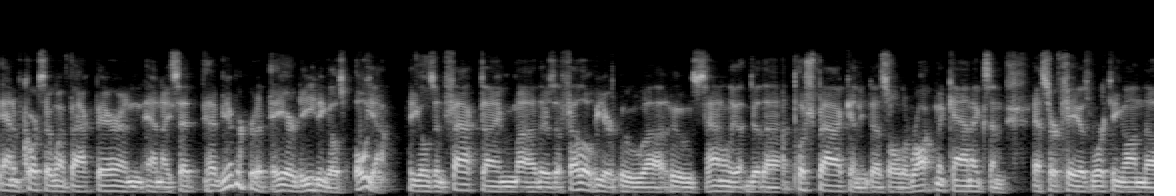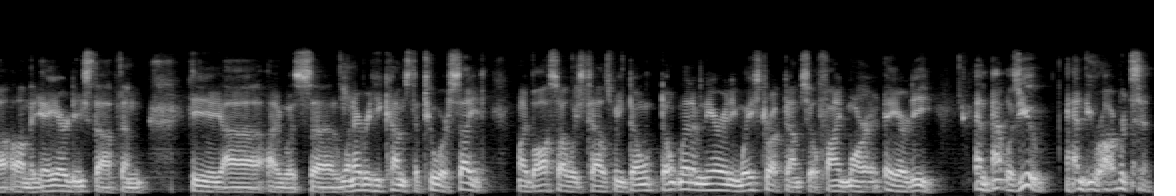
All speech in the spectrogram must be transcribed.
And of course, I went back there and, and I said, "Have you ever heard of ARD?" And he goes, "Oh yeah." He goes, "In fact, I'm uh, there's a fellow here who uh, who's handling the, pushback and he does all the rock mechanics, and SRK is working on the on the ARD stuff." And he, uh, I was uh, whenever he comes to tour site, my boss always tells me, "Don't don't let him near any waste rock dumps. He'll find more ARD." And that was you, Andy Robertson.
